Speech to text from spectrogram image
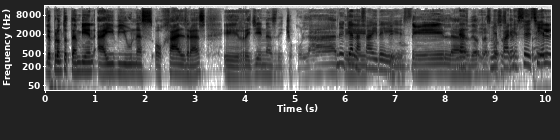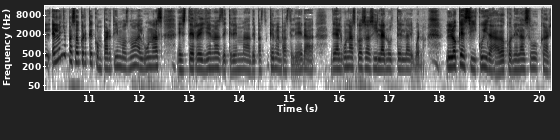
De pronto también ahí vi unas hojaldras eh, rellenas de chocolate. Ya las hay de. De Nutella, de otras me cosas. Me parece, sí, el, el, año pasado creo que compartimos, ¿no? Algunas este, rellenas de crema, de crema en pastelera, de algunas cosas y la Nutella. Y bueno, lo que sí, cuidado con el azúcar.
